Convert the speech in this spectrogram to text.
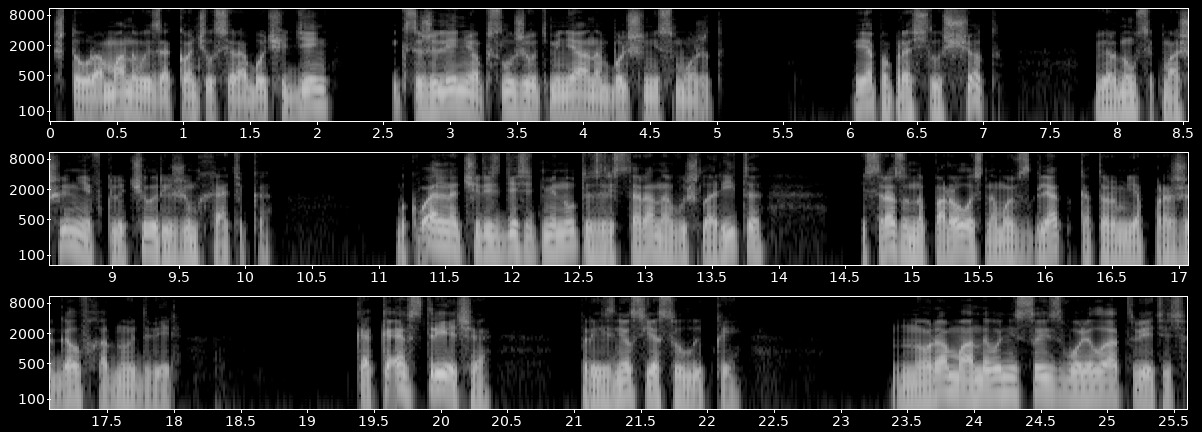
что у Романовой закончился рабочий день, и, к сожалению, обслуживать меня она больше не сможет. Я попросил счет, вернулся к машине и включил режим хатика. Буквально через 10 минут из ресторана вышла Рита и сразу напоролась на мой взгляд, которым я прожигал входную дверь. «Какая встреча!» — произнес я с улыбкой. Но Романова не соизволила ответить.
